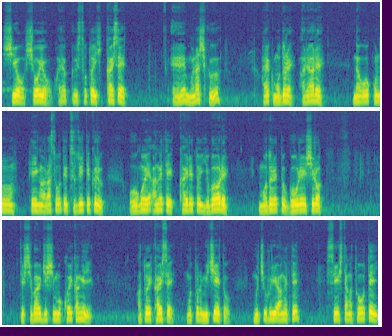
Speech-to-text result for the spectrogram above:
死よ小よ早く外へ引っ返せ。ええー、虚しく早く戻れあれあれ。なおこの兵が争うて続いてくる。大声上げて帰れと呼ばわれ。戻れと号令しろ。で芝居自身も声限り。後へ返せ元の道へと。鞭振り上げて静下が到底勢い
